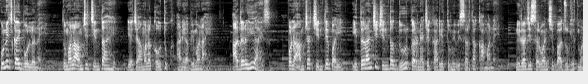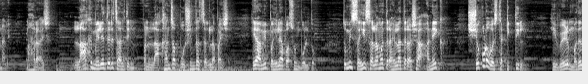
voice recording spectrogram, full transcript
कुणीच काही बोललं नाही. तुम्हाला आमची चिंता आहे. याचे आम्हाला कौतुक आणि अभिमान आहे. आदरही आहेच. पण आमच्या चिंतेपायी इतरांची चिंता दूर करण्याचे कार्य तुम्ही विसरता कामा नये. निराजी सर्वांची बाजू घेत म्हणाले महाराज लाख मेले तरी चालतील पण लाखांचा पोशिंदा जगला पाहिजे. हे आम्ही पहिल्यापासून बोलतो. तुम्ही सही सलामत राहिला तर अशा अनेक शेकडो वस्त्या टिकतील. ही वेळ मदत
